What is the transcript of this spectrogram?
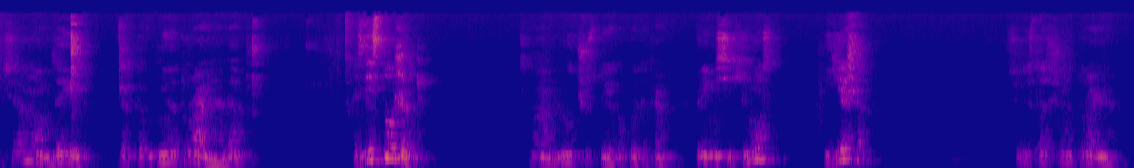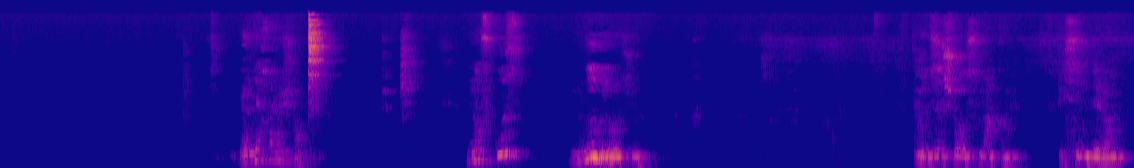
все равно отдает как-то вот ненатурально, да. Здесь тоже а, не чувствую я какой-то прям примеси химоз. Ешек. Все достаточно натурально. Это хорошо. Но вкус мне не очень. Вот зашел с маком и с имбирем.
